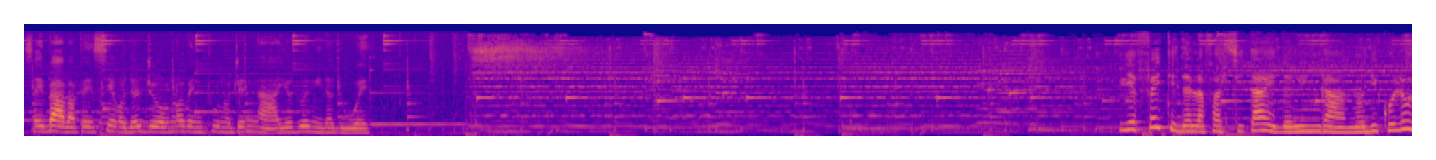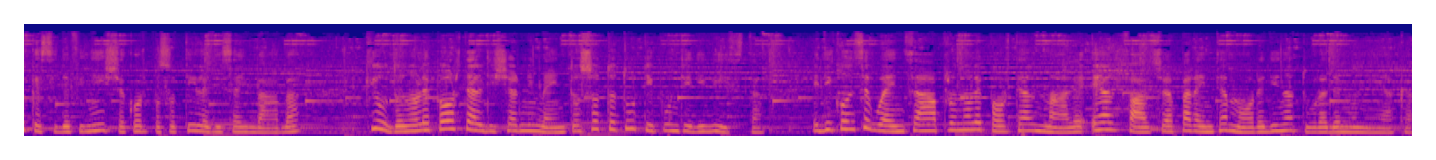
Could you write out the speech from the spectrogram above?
Sai Baba Pensiero del giorno 21 gennaio 2002 Gli effetti della falsità e dell'inganno di colui che si definisce corpo sottile di Sai Baba chiudono le porte al discernimento sotto tutti i punti di vista e di conseguenza aprono le porte al male e al falso e apparente amore di natura demoniaca.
